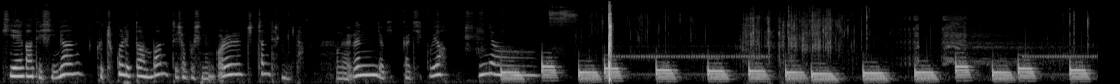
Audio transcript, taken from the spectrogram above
기회가 되시면 그 초콜릿도 한번 드셔보시는 걸 추천드립니다. 오늘은 여기까지고요. 안녕.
